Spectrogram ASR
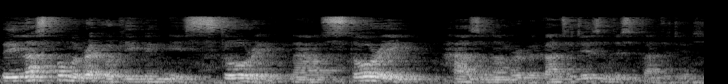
The last form of record keeping is story. Now, story has a number of advantages and disadvantages.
